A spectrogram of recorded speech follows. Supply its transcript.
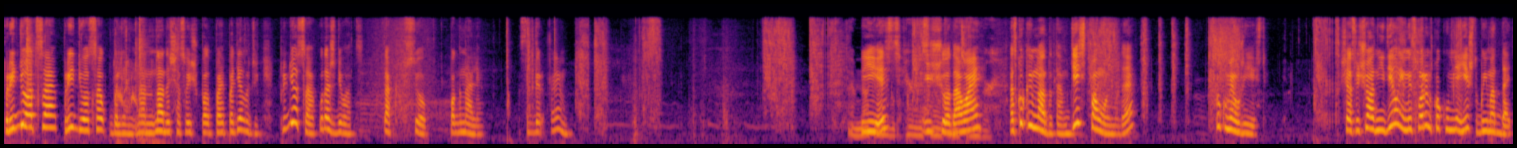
Придется, придется. Блин, на, надо сейчас еще по по поделать. Придется, куда же деваться? Так, все, погнали. Собираем. Есть. Еще давай. А сколько им надо там? 10, по-моему, да? Сколько у меня уже есть? Сейчас еще одни делаем и смотрим, сколько у меня есть, чтобы им отдать.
